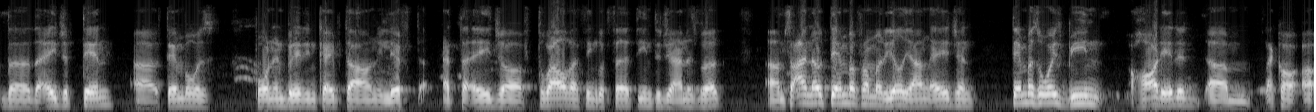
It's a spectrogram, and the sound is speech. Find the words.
the the age of ten. Uh, Temba was born and bred in Cape Town. He left at the age of 12, I think, or 13 to Johannesburg. Um, so I know Temba from a real young age, and Temba's always been hard-headed, um, like a, a,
